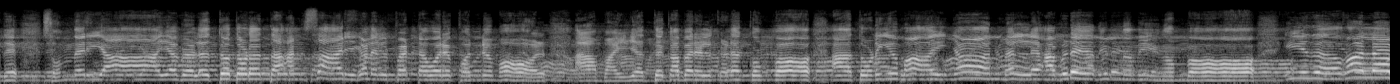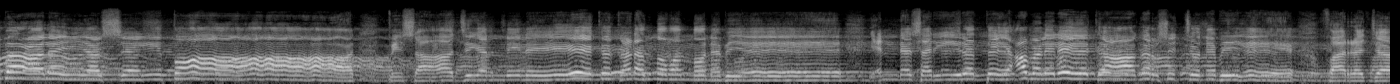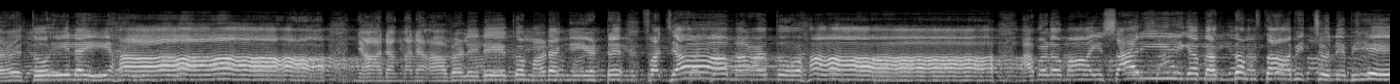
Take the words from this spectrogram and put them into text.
ബഈദ്. സുന്ദരിയായ വെളുത്തു തൊടുത്ത അൻസാരികളിൽപ്പെട്ട ഒരു പൊന്നുമോൾ ആ മയ്യത്ത് കബറിൽ കിടക്കുമ്പോ ആ തുണിയുമായി ഞാൻ മെല്ലെ അവിടെ നിന്ന് നീങ്ങുമ്പോ ഇത്. പിശാച് എന്നിലേക്ക് കടന്നു വന്നു നബിയേ എന്റെ ശരീരത്തെ അവളിലേക്ക് ആകർഷിച്ചു നബിയെ ഇലൈഹാ ഞാൻ അങ്ങനെ അവളിലേക്ക് മടങ്ങിയിട്ട്. അവളുമായി ശാരീരിക ബന്ധം സ്ഥാപിച്ചു നബിയേ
